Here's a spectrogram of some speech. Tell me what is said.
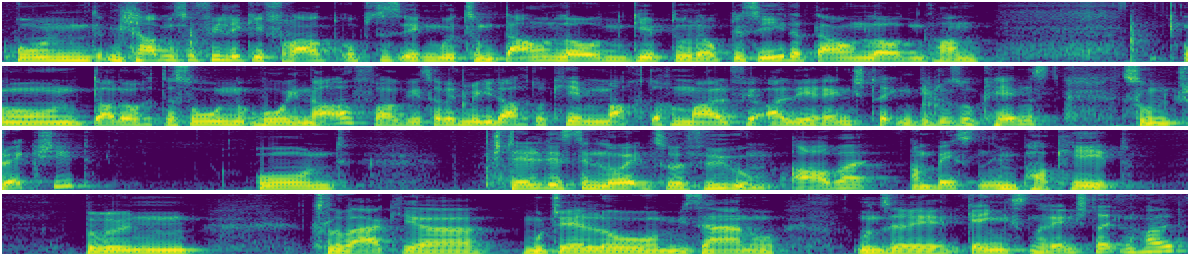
Und mich haben so viele gefragt, ob es das irgendwo zum Downloaden gibt oder ob das jeder downloaden kann. Und dadurch, dass so eine hohe Nachfrage ist, habe ich mir gedacht, okay, mach doch mal für alle Rennstrecken, die du so kennst, so ein Tracksheet und stell das den Leuten zur Verfügung. Aber am besten im Paket. Brünn, Slowakia, Mugello, Misano, unsere gängigsten Rennstrecken halt.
